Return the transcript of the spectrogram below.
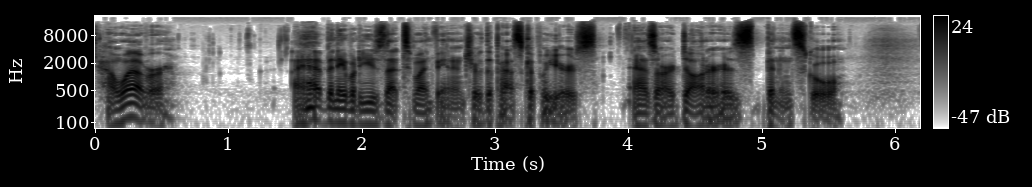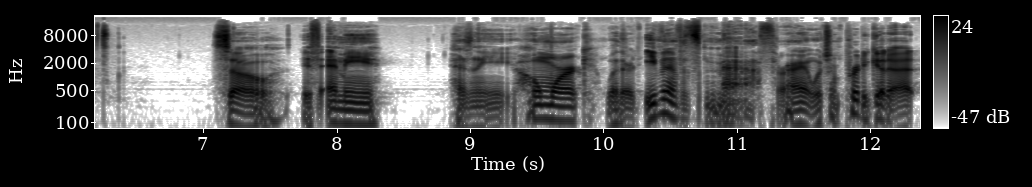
however, I have been able to use that to my advantage over the past couple years as our daughter has been in school. So, if Emmy has any homework, whether even if it's math, right, which I'm pretty good at,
